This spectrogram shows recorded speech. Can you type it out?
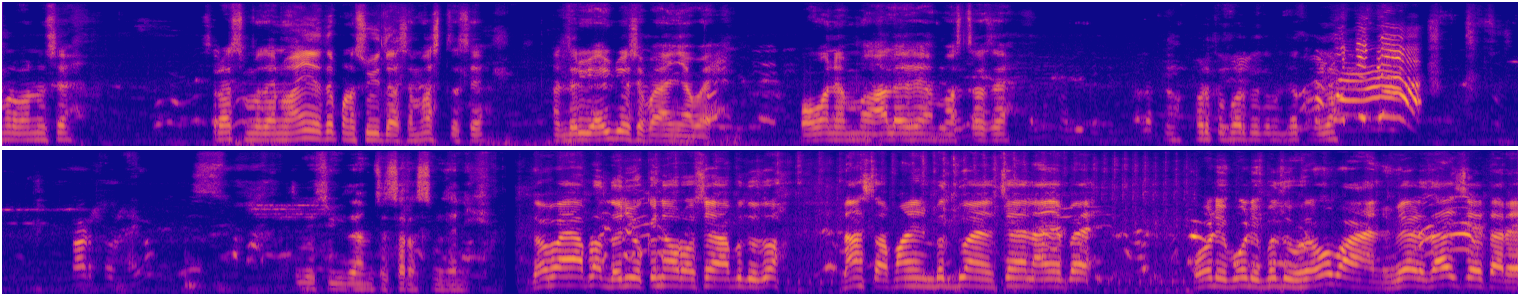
મળવાનું છે. સરસ મજાનું અહીંયા તો પણ સુવિધા છે, મસ્ત છે. અને દરિયો આવી ગયો છે ભાઈ અહીંયા ભાઈ. પવન એમ હાલે છે, મસ્ત છે. ફરતું ફરતું તમે દેખો છો સુવિધા એમ છે, સરસ મજાની. તો ભાઈ, આપણો દરિયો કિનારો છે, આ બધું જો. નાસ્તા પાણી બધું અહીંયા છે ને અહીંયા ભાઈ. બોડી બોડી બધું હો ભાઈ ને વેળ જાય છે તારે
